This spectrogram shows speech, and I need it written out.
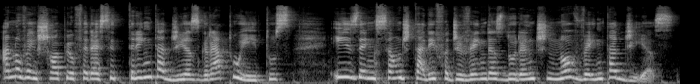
A Nuvem Shop oferece 30 dias gratuitos e isenção de tarifa de vendas durante 90 dias.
